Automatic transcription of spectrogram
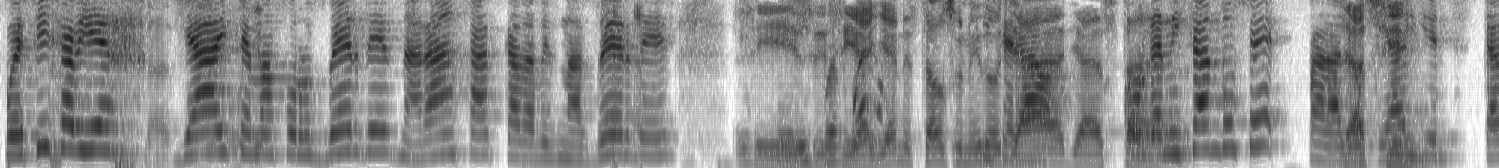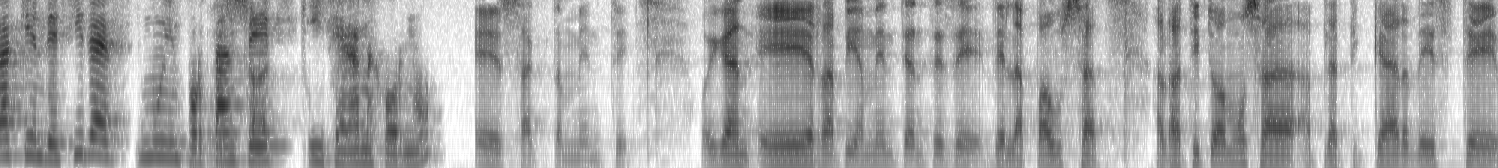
Pues sí, Javier, Así, ya hay oye. semáforos verdes, naranjas, cada vez más verdes. Sí, Este, sí, pues sí, bueno, allá en Estados Unidos ya, ya está. Organizándose para lo que sin- alguien, cada quien decida es muy importante Exacto. y será mejor, ¿no? Exactamente. Oigan, eh, rápidamente antes de, de la pausa, al ratito vamos a, a platicar de este,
